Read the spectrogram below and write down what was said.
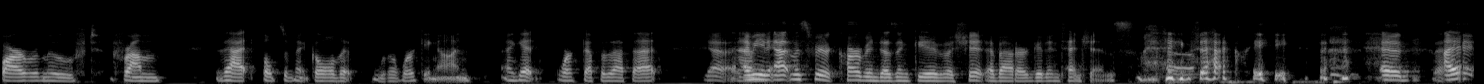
far removed from that ultimate goal that we're working on i get worked up about that yeah. Um, I mean, atmospheric carbon doesn't give a shit about our good intentions. exactly. and I,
